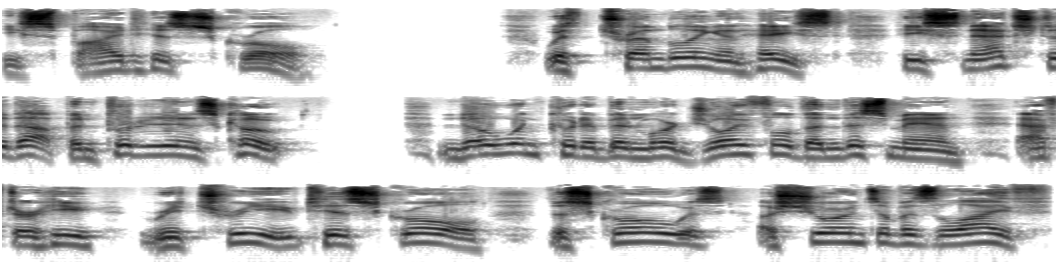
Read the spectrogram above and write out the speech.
he spied his scroll. With trembling and haste, he snatched it up and put it in his coat. No one could have been more joyful than this man after he retrieved his scroll. The scroll was assurance of his life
